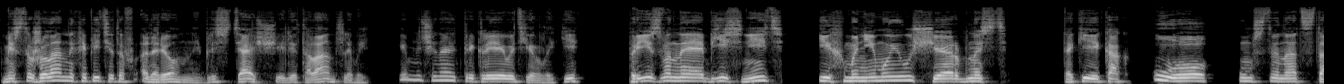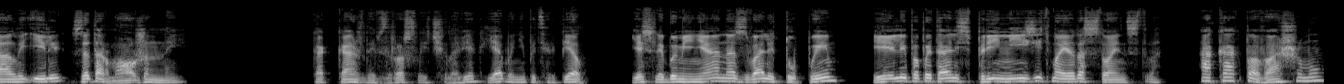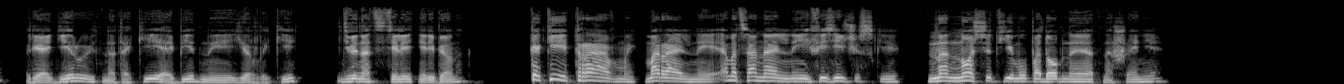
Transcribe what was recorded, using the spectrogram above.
Вместо желанных эпитетов «одаренный», «блестящий» или «талантливый» им начинают приклеивать ярлыки, призванные объяснить их мнимую ущербность, такие как «УО», умственно отсталый или заторможенный. Как каждый взрослый человек, я бы не потерпел, если бы меня назвали тупым или попытались принизить мое достоинство. А как, по-вашему, реагирует на такие обидные ярлыки двенадцатилетний ребенок? Какие травмы, моральные, эмоциональные и физические, наносят ему подобное отношение?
